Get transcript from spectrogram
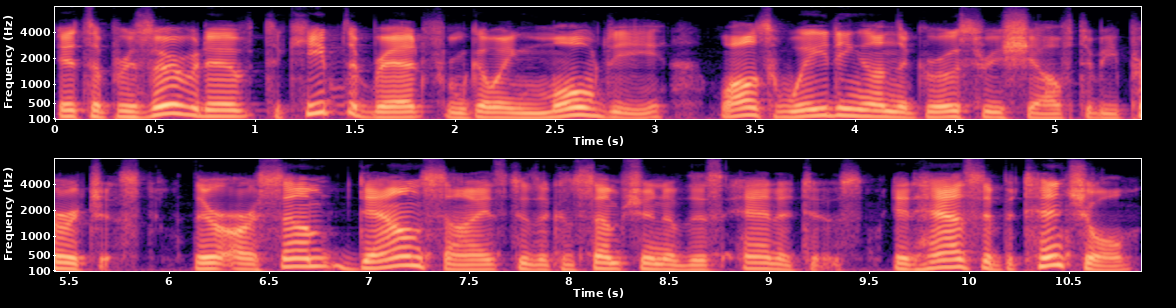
It's a preservative to keep the bread from going moldy while it's waiting on the grocery shelf to be purchased. There are some downsides to the consumption of this additive. It has the potential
